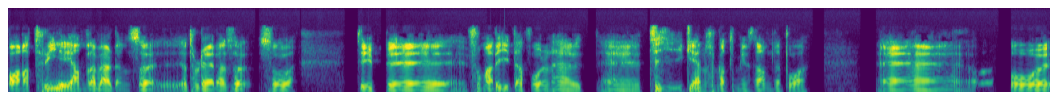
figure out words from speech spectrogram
bana tre i andra världen, så, jag tror det är det, så, så typ eh, får man rida på den här eh, tigern som jag inte minns namnet på. Eh, och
